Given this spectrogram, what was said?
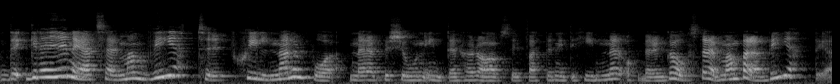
det, grejen är att så här, man vet typ skillnaden på när en person inte hör av sig för att den inte hinner och när den ghostar en. Man bara vet det.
